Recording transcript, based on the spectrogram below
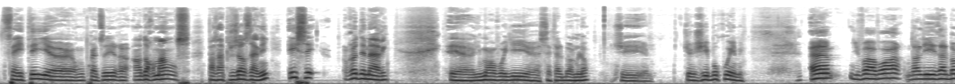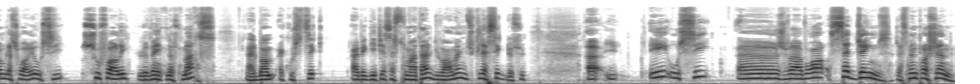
ça a été, euh, on pourrait dire, en dormance pendant plusieurs années. Et c'est redémarré. Et ils m'ont envoyé cet album-là, que j'ai beaucoup aimé. Il va y avoir dans les albums de la soirée aussi Soufflé le 29 mars, album acoustique avec des pièces instrumentales. Il va y avoir même du classique dessus. Euh, et aussi, euh, je vais avoir Seth James la semaine prochaine.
